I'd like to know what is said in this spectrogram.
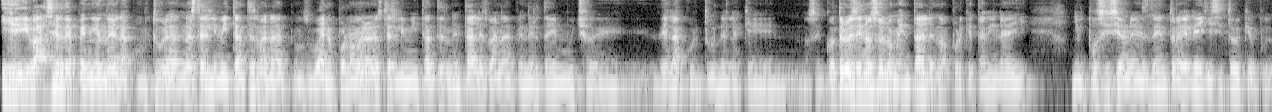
y, va a ser dependiendo de la cultura. Nuestras limitantes van a, pues, bueno, por lo menos nuestras limitantes mentales van a depender también mucho de, de la cultura en la que nos encontramos. Y no solo mentales, ¿no? Porque también hay imposiciones dentro de leyes y todo que, pues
